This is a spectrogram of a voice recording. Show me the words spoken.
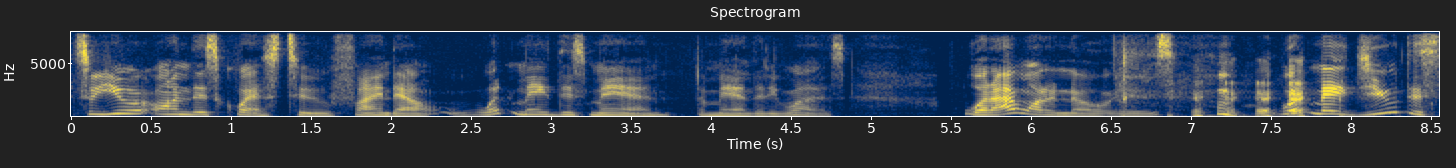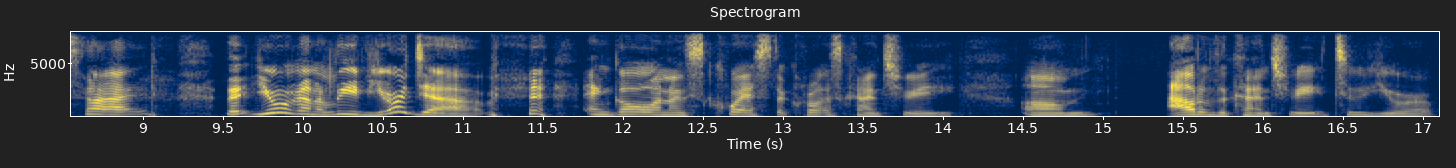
So you're on this quest to find out what made this man the man that he was. What I want to know is what made you decide that you were going to leave your job and go on a quest across country, um, out of the country to Europe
